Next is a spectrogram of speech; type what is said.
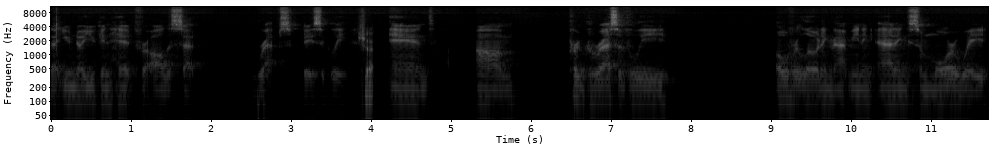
that you know you can hit for all the set reps, basically. Sure. And um, progressively overloading that, meaning adding some more weight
